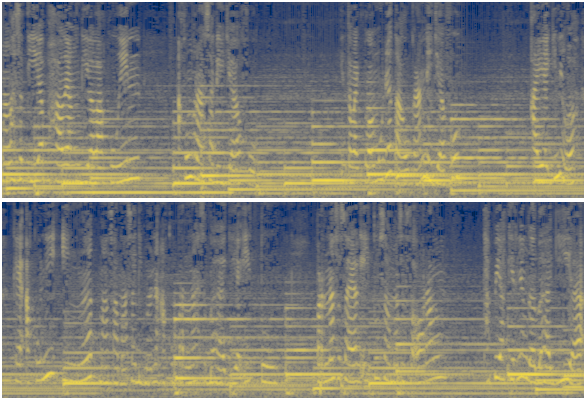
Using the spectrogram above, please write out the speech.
malah setiap hal yang dia lakuin, aku ngerasa dejavu. Intelektual muda tahu kan dejavu? Kayak gini loh, kayak aku nih inget masa-masa di mana aku pernah sebahagia itu, pernah sesayang itu sama seseorang, tapi akhirnya nggak bahagia.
